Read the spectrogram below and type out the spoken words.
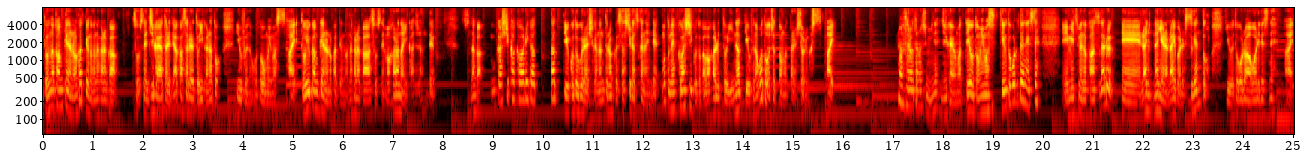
どんな関係なのかっていうのがなかなかそうですね、次回あたりで明かされるといいかなというふうなことを思います。はい。どういう関係なのかっていうのはなかなかそうですね、わからない感じなんで、なんか昔関わりがあったっていうことぐらいしかなんとなく察しがつかないんで、もっとね、詳しいことがわかるといいなっていうふうなことをちょっと思ったりしております。はい。まあ、それを楽しみにね、次回を待ってようと思います。っていうところでですね、えー、3つ目の関数である、えー、何やらライバル出現というところは終わりですね。はい。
